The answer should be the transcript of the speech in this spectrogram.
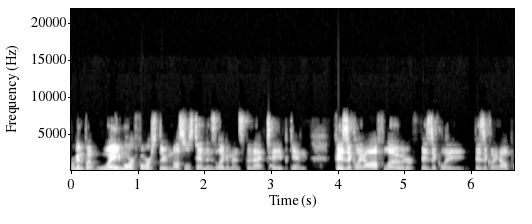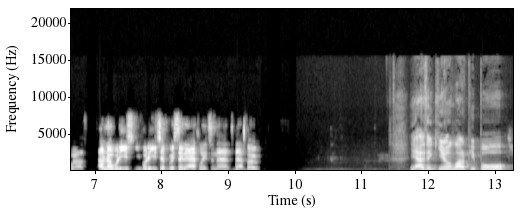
We're going to put way more force through muscles, tendons, ligaments than that tape can physically offload or physically physically help with. I don't know. What do you what do you typically say to athletes in that that boat? Yeah, I think you know a lot of people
